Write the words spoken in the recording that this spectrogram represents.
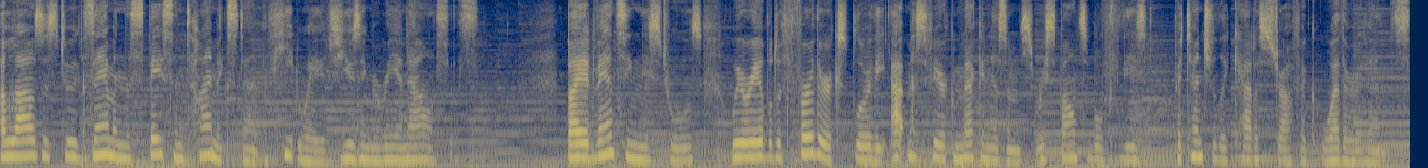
allows us to examine the space and time extent of heat waves using a reanalysis. By advancing these tools, we are able to further explore the atmospheric mechanisms responsible for these potentially catastrophic weather events.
